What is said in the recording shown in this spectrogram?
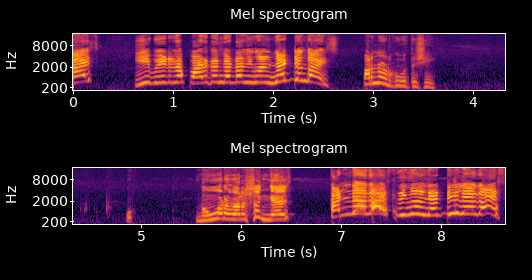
ഗായ്സ് ഈ വീടിന്റെ പഴക്കം കേട്ടാൽ നിങ്ങൾ ഞെട്ടും ഗായ്സ് പറഞ്ഞു കൊടുക്കും മുത്തശ്ശി. നൂറ് വർഷം ഗൈസ് കണ്ടോ ഗൈസ് നിങ്ങൾ നെറ്റിലേ ഗൈസ്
